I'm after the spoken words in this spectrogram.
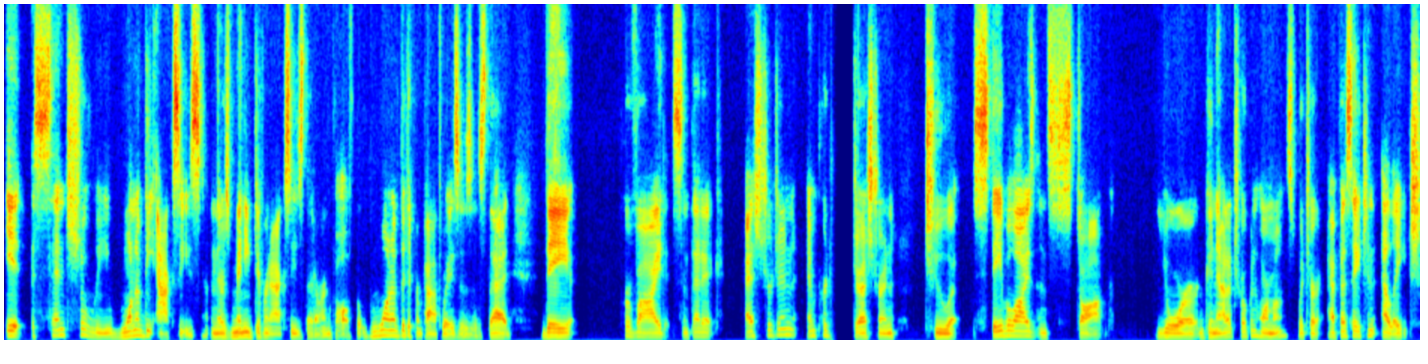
it essentially one of the axes, and there's many different axes that are involved, but one of the different pathways is is that they provide synthetic estrogen and progesterone to stabilize and stop your gonadotropin hormones, which are FSH and LH,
